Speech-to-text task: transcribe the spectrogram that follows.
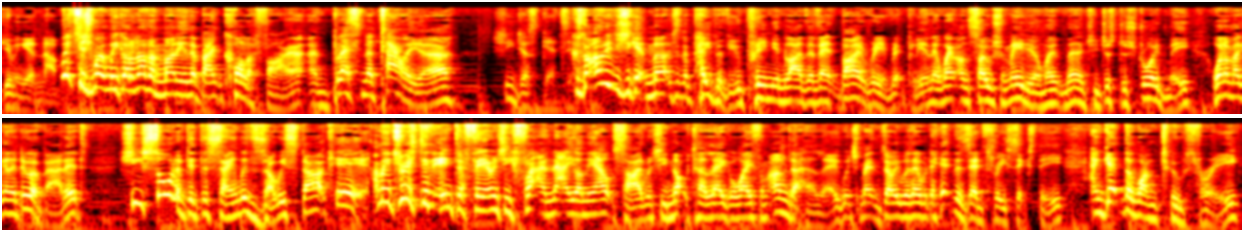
giving it up. Which is when we got another Money in the Bank qualifier and bless Natalya she just gets it. Because not only did she get murked at the pay per view premium live event by Rhea Ripley and then went on social media and went, man, she just destroyed me. What am I going to do about it? She sort of did the same with Zoey Stark here. I mean, Trish did interfere and she flattened Natty on the outside when she knocked her leg away from under her leg, which meant Zoey was able to hit the Z360 and get the 1 2 3,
